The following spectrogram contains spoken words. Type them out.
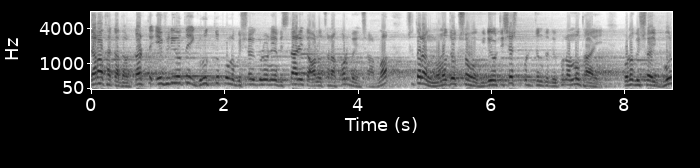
জানা থাকা দরকার, তো এই ভিডিওতে এই গুরুত্বপূর্ণ বিষয়গুলো নিয়ে বিস্তারিত আলোচনা করবে ইনশাআল্লাহ। সুতরাং মনোযোগ সহ ভিডিওটি শেষ পর্যন্ত দেখুন, অন্যথায় কোনো বিষয়ে ভুল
